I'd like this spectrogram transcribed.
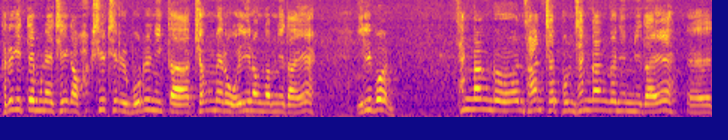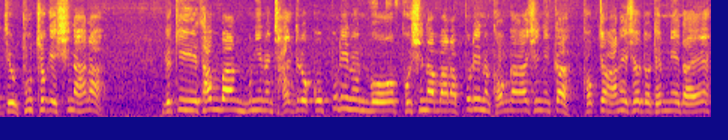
그렇기 때문에 저희가 확실치를 모르니까 경매로 올리는 겁니다. 예. 1번 생강근 산채품 생강근입니다. 예. 에, 지금 두 촉에 신화 하나 이렇게 3반 무늬는 잘 들었고 뿌리는 뭐 보시나마나 뿌리는 건강하시니까 걱정 안 하셔도 됩니다. 예.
